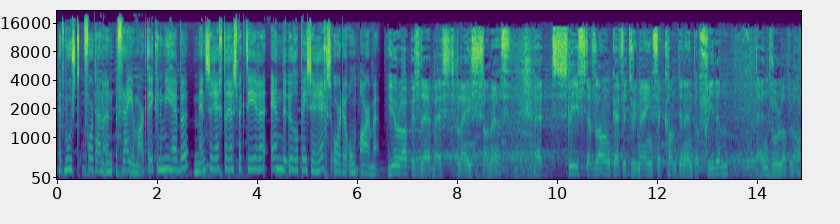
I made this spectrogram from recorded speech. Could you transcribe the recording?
Het moest voortaan een vrije markteconomie hebben, mensenrechten respecteren en de Europese rechtsorde omarmen. Europe is the best place on earth, at least as long as it remains a continent of freedom and rule of law.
